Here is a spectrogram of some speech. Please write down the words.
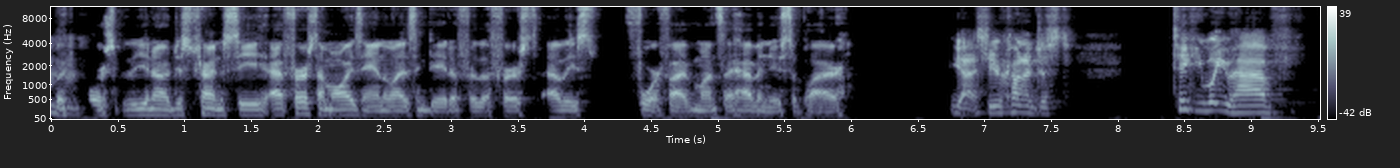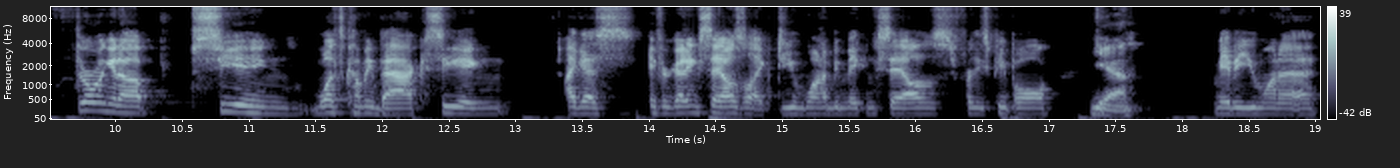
looking mm-hmm. for you know, just trying to see at first I'm always analyzing data for the first at least 4 or 5 months I have a new supplier. yeah so you're kind of just taking what you have throwing it up seeing what's coming back seeing i guess if you're getting sales like do you want to be making sales for these people Yeah. maybe you want to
